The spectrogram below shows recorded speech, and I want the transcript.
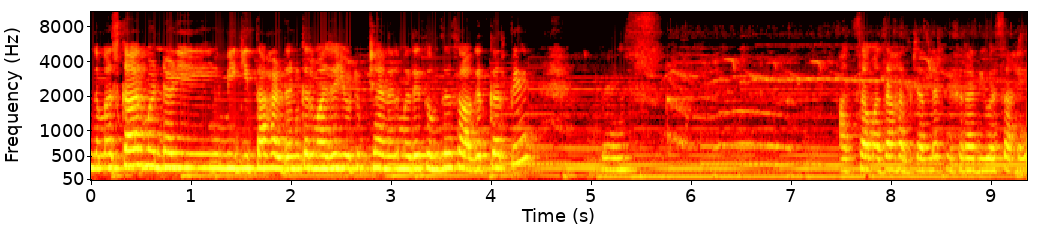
नमस्कार मंडळी मी गीता हळदणकर माझ्या यूट्यूब चॅनलमध्ये तुमचं स्वागत करते. फ्रेंड्स आजचा माझा हलचातला तिसरा दिवस आहे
